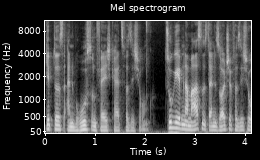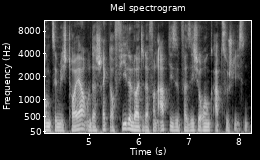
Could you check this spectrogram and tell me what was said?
gibt es eine Berufsunfähigkeitsversicherung. Zugegebenermaßen ist eine solche Versicherung ziemlich teuer und das schreckt auch viele Leute davon ab, diese Versicherung abzuschließen.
